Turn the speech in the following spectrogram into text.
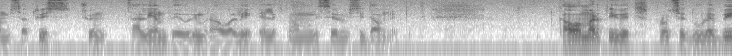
ამისათვის ჩვენ ძალიან ბევრი მრავალი ელექტრონული სერვისი დავნერგეთ. გავამარტივეთ პროცედურები,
